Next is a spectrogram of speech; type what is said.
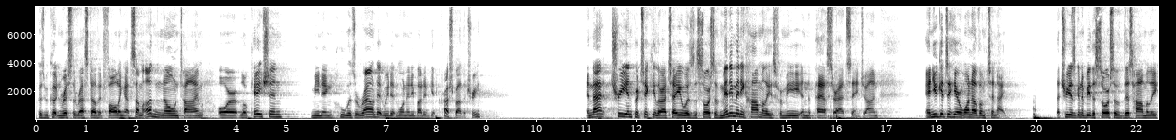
because we couldn't risk the rest of it falling at some unknown time or location, meaning who was around it. We didn't want anybody to get crushed by the tree. And that tree in particular, I tell you, was the source of many, many homilies for me and the pastor at St. John. And you get to hear one of them tonight. That tree is going to be the source of this homily.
